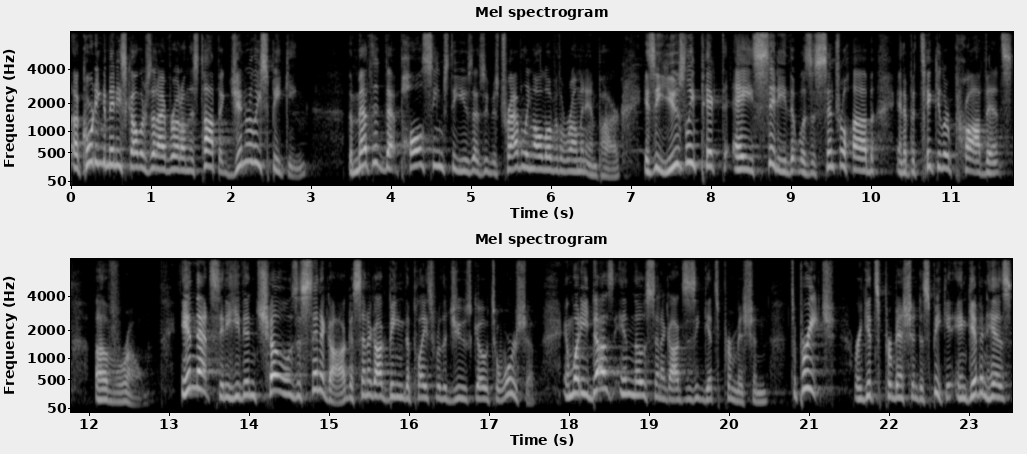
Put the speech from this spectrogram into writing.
according to many scholars that I've read on this topic, generally speaking, the method that Paul seems to use as he was traveling all over the Roman Empire is he usually picked a city that was a central hub in a particular province of Rome. In that city, he then chose a synagogue, a synagogue being the place where the Jews go to worship. And what he does in those synagogues is he gets permission to preach or he gets permission to speak. And given his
